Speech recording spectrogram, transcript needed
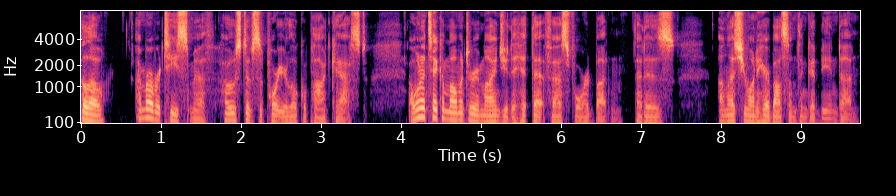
Hello, I'm Robert T. Smith, host of Support Your Local podcast. I want to take a moment to remind you to hit that fast forward button. That is, unless you want to hear about something good being done.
